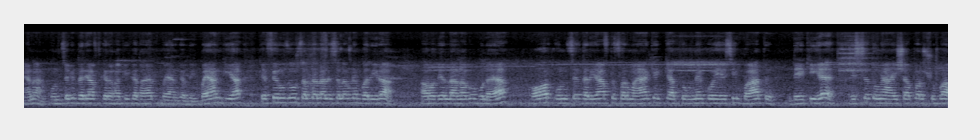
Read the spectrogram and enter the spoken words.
है ना? उनसे भी दरियाफ्त कर, हकीकत आयत बयान कर दी बयान किया कि फिर हजूर सल्लल्लाहु अलैहि वसल्लम ने बरीरा और रज़ी अल्लाह को बुलाया और उनसे दरियाफ्त फरमाया कि क्या तुमने कोई ऐसी बात देखी है जिससे तुम्हें आयशा पर शुबा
